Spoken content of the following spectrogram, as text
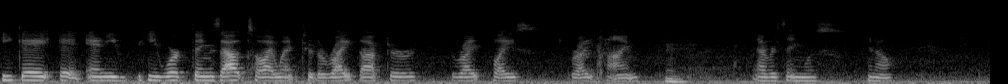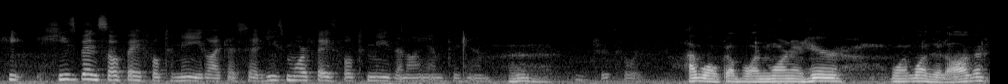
He gave and, and he he worked things out. So I went to the right doctor, the right place, right time. Mm. Everything was, you know. He he's been so faithful to me. Like I said, he's more faithful to me than I am to him. uh, Truthfully. I woke up one morning here. What was it? August,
